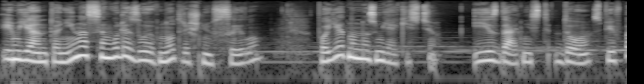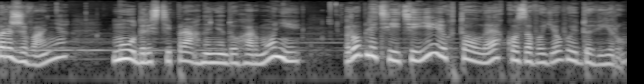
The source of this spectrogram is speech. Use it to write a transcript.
Ім'я Антоніна символізує внутрішню силу, поєднану з м'якістю, її здатність до співпереживання, мудрість і прагнення до гармонії роблять її тією, хто легко завойовує довіру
